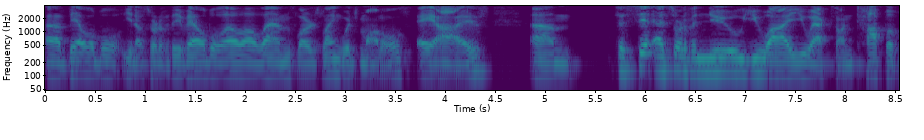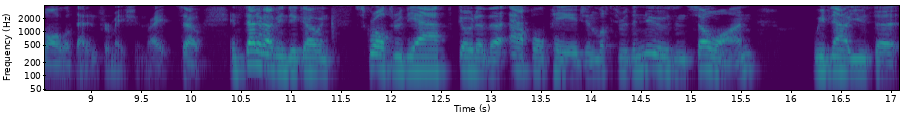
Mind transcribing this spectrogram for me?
available, you know, sort of the available LLMs, large language models, AIs, um, to sit as sort of a new UI UX on top of all of that information, right? So instead of having to go and scroll through the app, go to the Apple page and look through the news and so on, we've now used the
